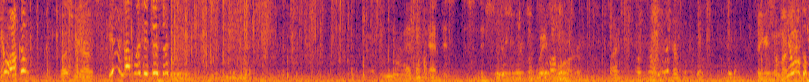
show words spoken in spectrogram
You're welcome. Bless you guys. Yeah, God bless you too, sir. That, that, this, this, this, this wet water. Sorry. Thank you so much. You're welcome.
